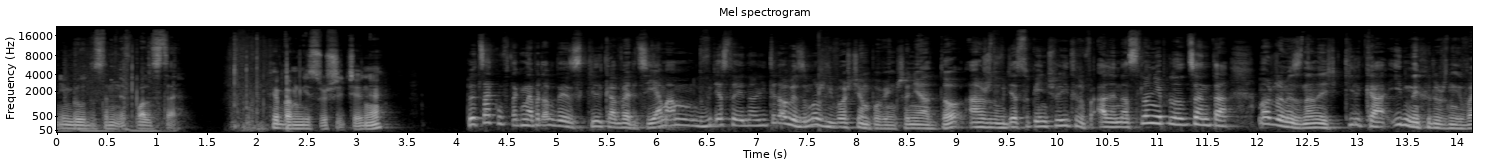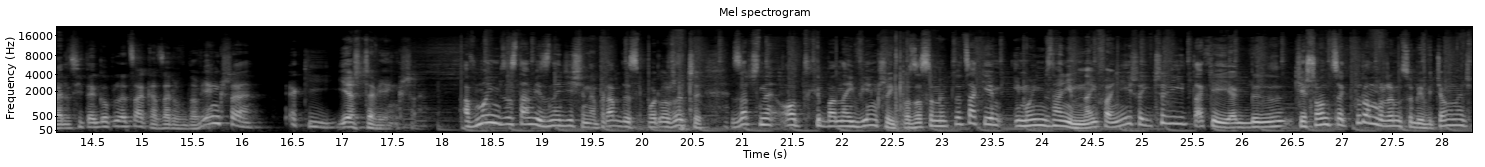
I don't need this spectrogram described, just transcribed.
nim był dostępny w Polsce. Chyba mnie słyszycie, nie? Plecaków tak naprawdę jest kilka wersji. Ja mam 21-litrowy z możliwością powiększenia do aż 25 litrów, ale na stronie producenta możemy znaleźć kilka innych różnych wersji tego plecaka, zarówno większe, jak i jeszcze większe. A w moim zestawie znajdzie się naprawdę sporo rzeczy. Zacznę od chyba największej poza samym plecakiem i moim zdaniem najfajniejszej, czyli takiej jakby kieszonce, którą możemy sobie wyciągnąć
